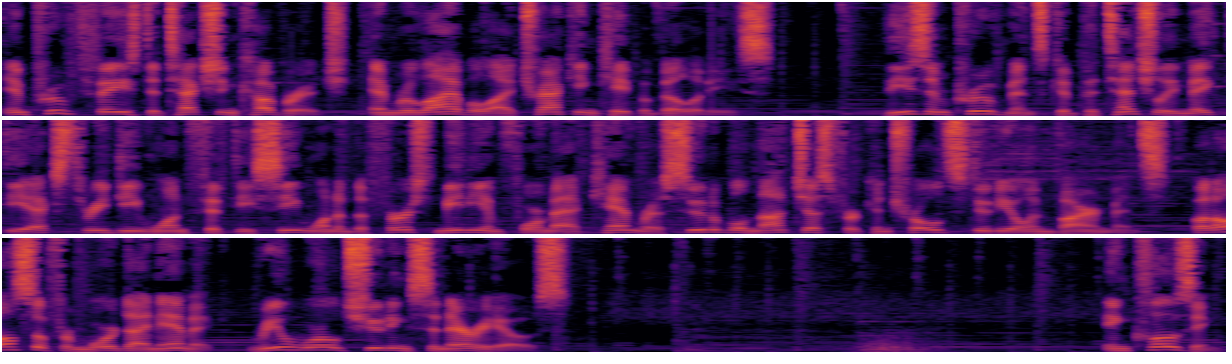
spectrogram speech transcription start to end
improved phase detection coverage, and reliable eye tracking capabilities. These improvements could potentially make the X3D150C one of the first medium-format cameras suitable not just for controlled studio environments, but also for more dynamic, real-world shooting scenarios. In closing,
